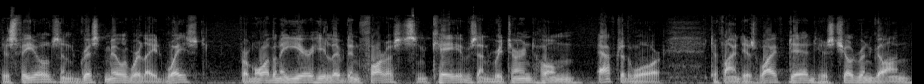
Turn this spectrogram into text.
His fields and grist mill were laid waste. For more than a year, he lived in forests and caves and returned home after the war to find his wife dead, his children gone,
